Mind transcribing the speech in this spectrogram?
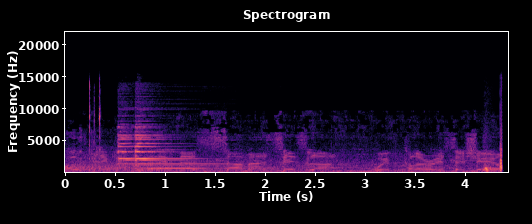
both came back with the left. The summer sizzler with Claressa Shields.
